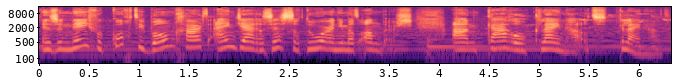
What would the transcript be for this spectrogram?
En zijn neef verkocht die boomgaard eind jaren 60 door aan iemand anders. Aan Karel Kleinhout. Kleinhout.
